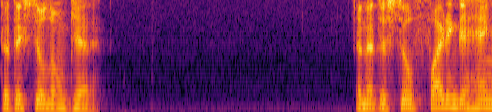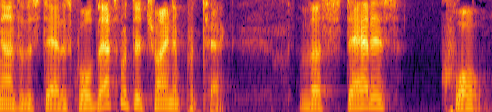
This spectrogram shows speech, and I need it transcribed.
that they still don't get it. And that they're still fighting to hang on to the status quo. That's what they're trying to protect. The status quo.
